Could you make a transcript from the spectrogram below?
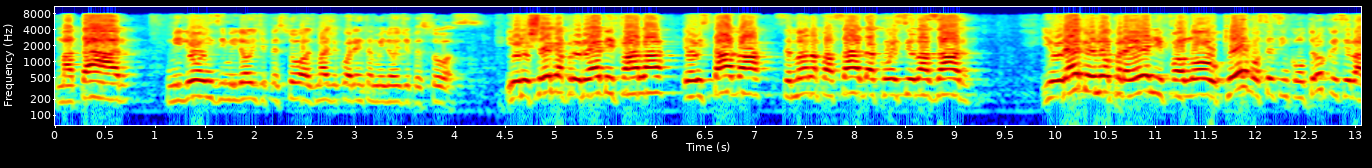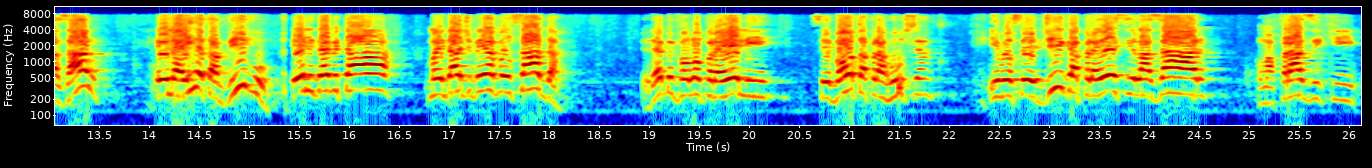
matar milhões e milhões de pessoas, mais de 40 milhões de pessoas. E ele chega para o Rebbe e fala: Eu estava semana passada com esse Lazar. E o Rebbe olhou para ele e falou: O que? Você se encontrou com esse Lazar? Ele ainda está vivo? Ele deve estar tá uma idade bem avançada. O Rebbe falou para ele: você volta para a Rússia e você diga para esse Lazar uma frase que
